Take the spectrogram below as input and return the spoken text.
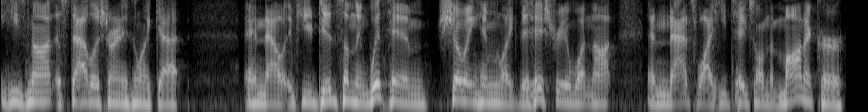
he's not established or anything like that. And now, if you did something with him, showing him like the history and whatnot, and that's why he takes on the moniker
